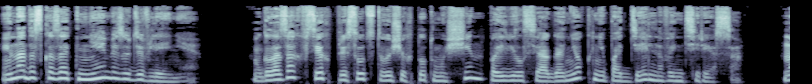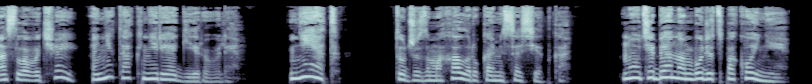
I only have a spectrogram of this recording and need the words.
И, надо сказать, не без удивления. В глазах всех присутствующих тут мужчин появился огонек неподдельного интереса. На слово «чай» они так не реагировали. «Нет!» — тут же замахала руками соседка. «Но у тебя нам будет спокойнее».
